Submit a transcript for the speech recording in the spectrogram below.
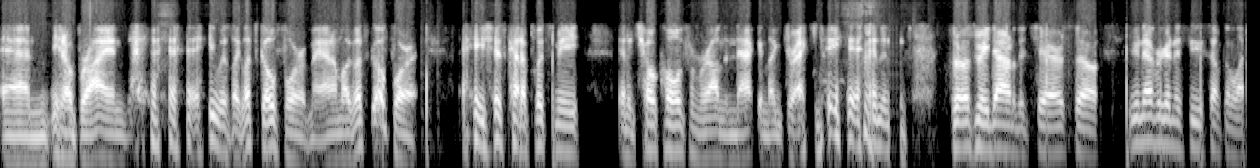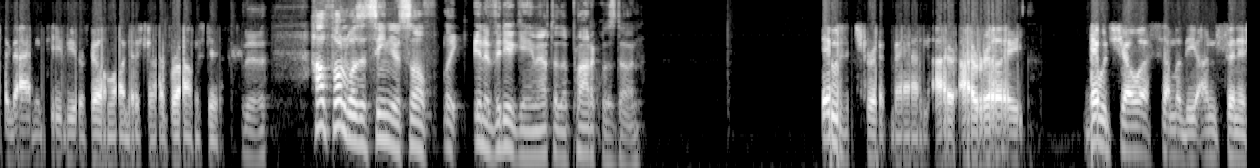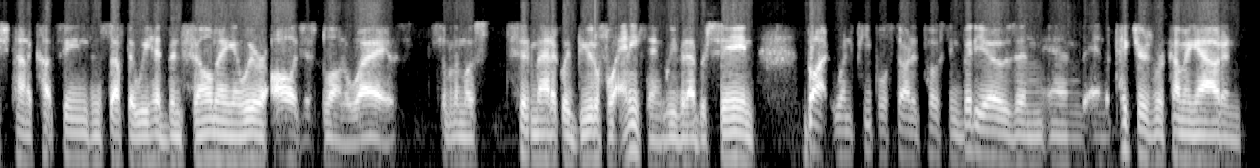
and you know Brian he was like, "Let's go for it, man." I'm like, "Let's go for it." And he just kind of puts me in a chokehold from around the neck and like drags me in and throws me down to the chair. So you're never going to see something like that in a TV or film audition. I promise you. Yeah. How fun was it seeing yourself like in a video game after the product was done? It was a trip, man. I, I really. They would show us some of the unfinished kind of cutscenes and stuff that we had been filming, and we were all just blown away. It was some of the most cinematically beautiful anything we've ever seen. But when people started posting videos and and and the pictures were coming out and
